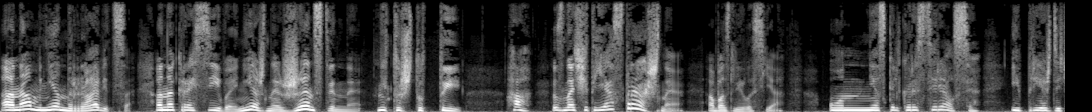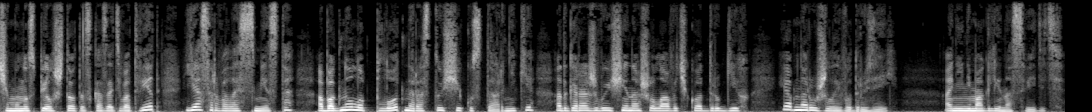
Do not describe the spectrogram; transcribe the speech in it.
«Она мне нравится! Она красивая, нежная, женственная! Не то что ты!» «Ха, значит, я страшная!» — обозлилась я. Он несколько растерялся, и прежде чем он успел что-то сказать в ответ, я сорвалась с места, обогнула плотно растущие кустарники, отгораживающие нашу лавочку от других, и обнаружила его друзей. Они не могли нас видеть,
